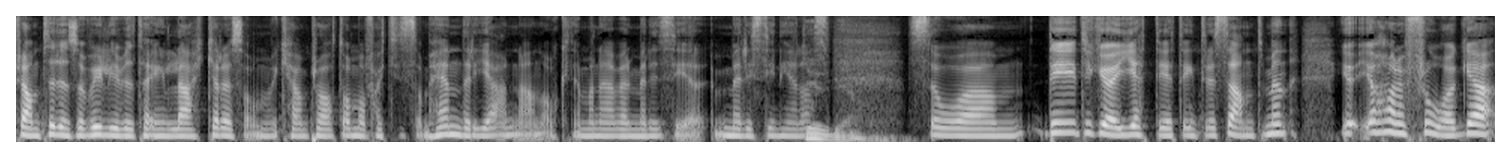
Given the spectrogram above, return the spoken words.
framtiden så vill ju vi ta in läkare som kan prata om vad faktiskt som händer i hjärnan och när man även medicer- medicineras. Gud, ja. Så um, det tycker jag är jätte, jätteintressant. Men jag, jag har en fråga.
